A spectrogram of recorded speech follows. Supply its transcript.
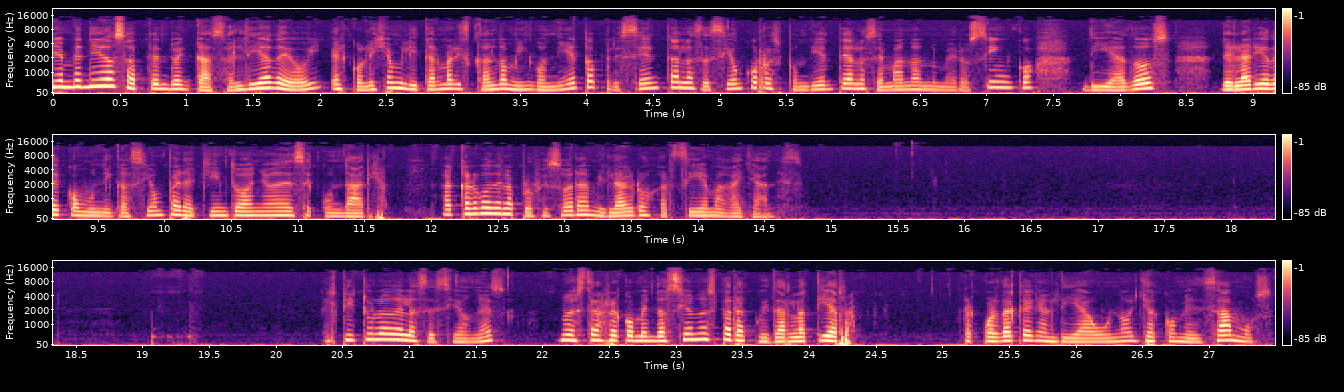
Bienvenidos a Aprendo en Casa. El día de hoy, el Colegio Militar Mariscal Domingo Nieto presenta la sesión correspondiente a la semana número 5, día 2, del área de comunicación para quinto año de secundaria, a cargo de la profesora Milagros García Magallanes. El título de la sesión es Nuestras recomendaciones para cuidar la tierra. Recuerda que en el día 1 ya comenzamos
